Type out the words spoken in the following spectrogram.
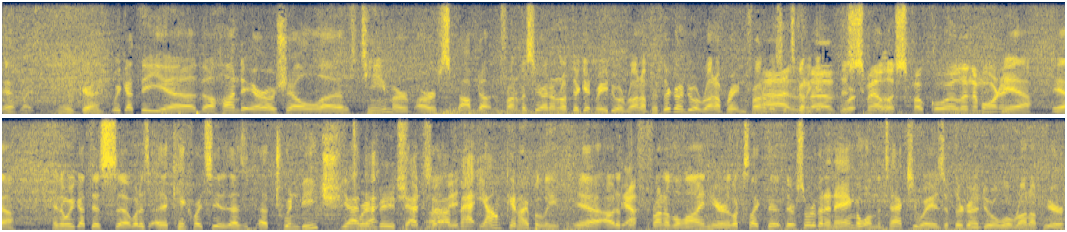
yeah. Very good. We got the uh, the Honda Aeroshell uh, team are, are stopped out in front of us here. I don't know if they're getting ready to do a run up. If they're going to do a run up right in front of us, I it's going to love get the we're- smell we're- of smoke oil in the morning. Yeah, yeah. And then we've got this. Uh, what is? I can't quite see it. Is it uh, Twin Beech? Yeah, Twin that- Beech. that's, uh, Beech. Matt Youngkin, I believe. Yeah, out at Yeah. the front of the line here. It looks like they're, they're sort of at an angle on the taxiway, as if they're going to do a little run up here.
